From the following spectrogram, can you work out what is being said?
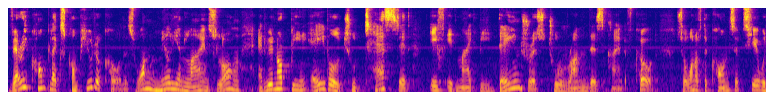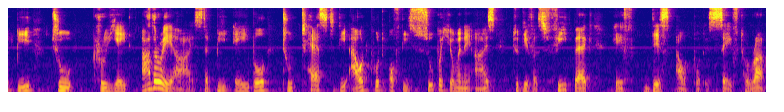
very complex computer code that's 1 million lines long and we're not being able to test it if it might be dangerous to run this kind of code. So one of the concepts here would be to create other AIs that be able to test the output of these superhuman AIs to give us feedback if this output is safe to run.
